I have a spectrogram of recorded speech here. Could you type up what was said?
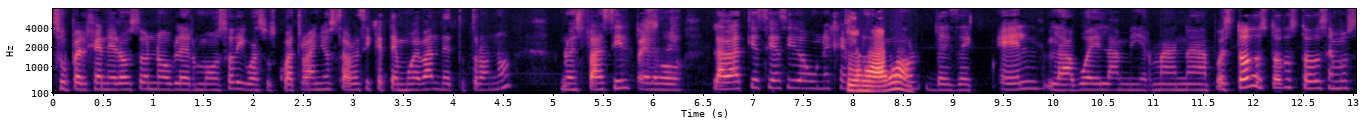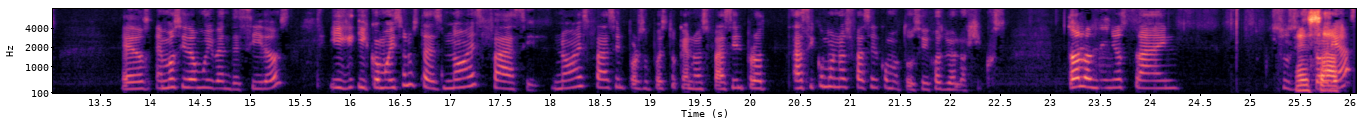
súper generoso, noble, hermoso, digo, a sus cuatro años, ahora sí que te muevan de tu trono, no es fácil, pero la verdad que sí ha sido un ejemplo de amor desde él, la abuela, mi hermana, pues todos, todos, todos hemos, hemos sido muy bendecidos. Y, y como dicen ustedes, no es fácil, no es fácil, por supuesto que no es fácil, pero así como no es fácil como tus hijos biológicos. Todos los niños traen sus historias.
